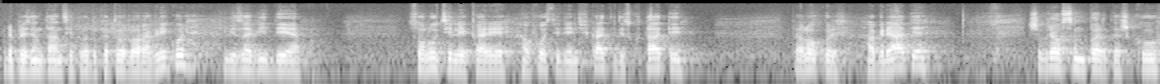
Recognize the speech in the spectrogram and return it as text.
reprezentanții producătorilor agricoli vis-a-vis -vis de soluțiile care au fost identificate, discutate pe locuri agreate și vreau să împărtăș cu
